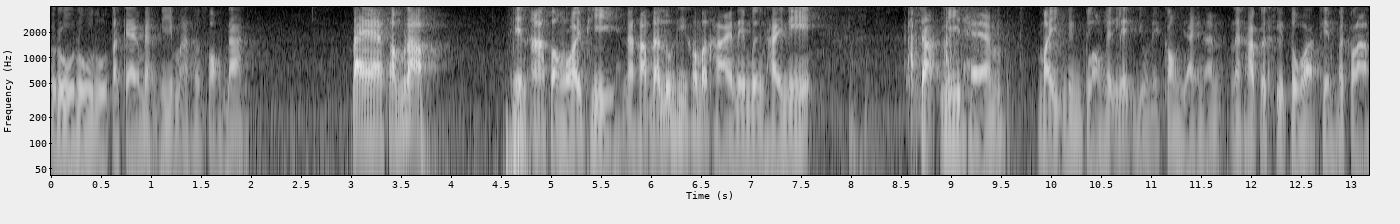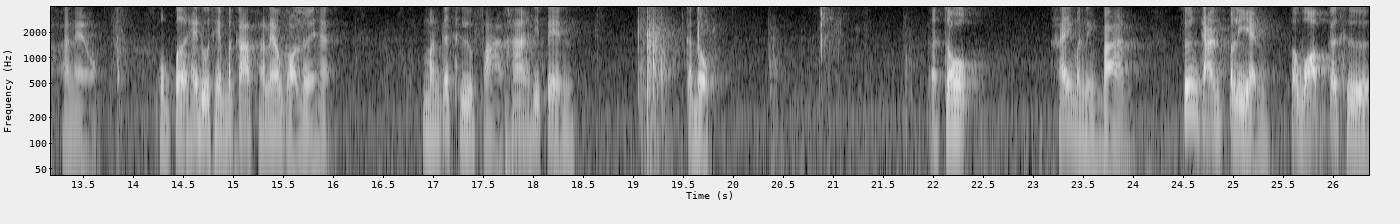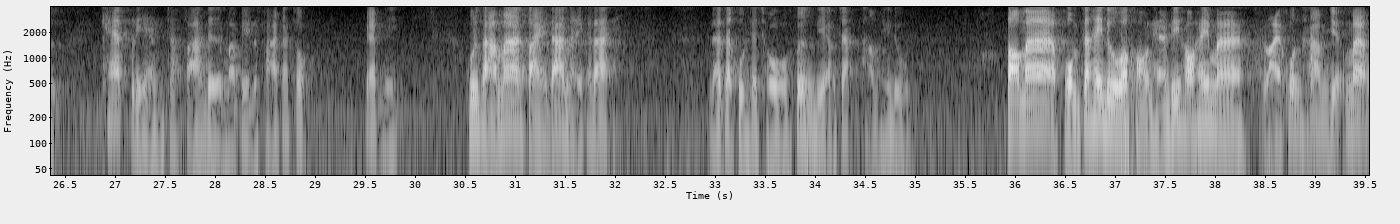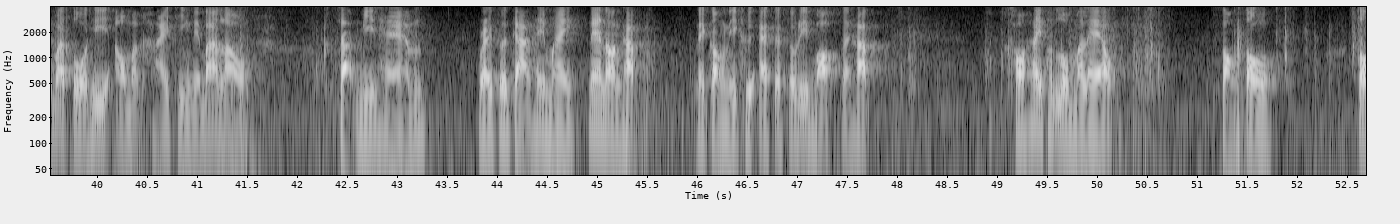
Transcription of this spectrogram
รูรูรูตะแกรงแบบนี้มาทั้งสองด้าน แต่สำหรับ NR 200P นะครับ และรุ่นที่เข้ามาขายในเมืองไทยนี้ จะมีแถมมาอีกหนึ่งกล่องเล็กๆ อยู่ในกล่องใหญ่นั้นนะครับ ก็คือตัว Temper Glass Panel ผมเปิดให้ดู Temper Glass Panel ก่อนเลยฮะ มันก็คือฝาข้างที่เป็นกระดก กระจกให้มาหนึ่งบาน ซึ่งการเปลี่ยน swap ก็คือแค่เปลี่ยนจากฝาเดิมมาเป็นฝากระจกแบบนี้ คุณสามารถใส่ด้านไหนก็ได้ แล้วแต่คุณจะโชว์ ซึ่งเดี๋ยวจะทำให้ดู ต่อมาผมจะให้ดูว่าของแถมที่เขาให้มา หลายคนถามเยอะมากว่าตัวที่เอามาขายจริงในบ้านเรา จะมีแถม Riser Guard ให้ไหม แน่นอนครับ ในกล่องนี้คือ Accessory Box นะครับ เขาให้พัดลมมาแล้ว 2 โต โต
